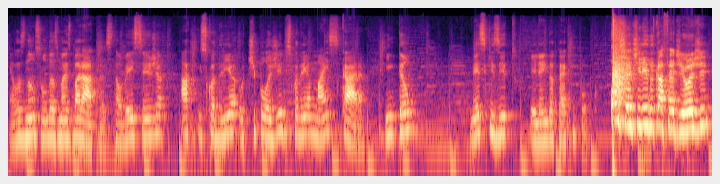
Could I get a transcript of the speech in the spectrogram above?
elas não são das mais baratas. Talvez seja a esquadria, a tipologia de esquadria mais cara. Então, nesse quesito, ele ainda peca um pouco. O chantilly do café de hoje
